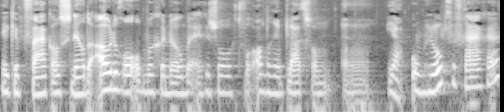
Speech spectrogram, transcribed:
Ik heb vaak al snel de ouderrol op me genomen en gezorgd voor anderen in plaats van uh, ja, om hulp te vragen.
